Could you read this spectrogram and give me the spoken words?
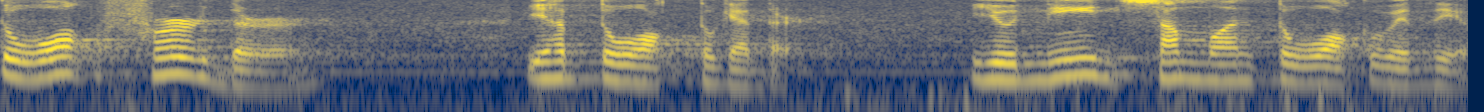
to walk further, you have to walk together. You need someone to walk with you.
